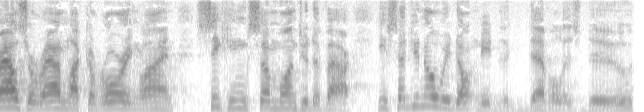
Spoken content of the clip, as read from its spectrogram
prowls around like a roaring lion seeking someone to devour. He said, You know, we don't need the devil as due.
